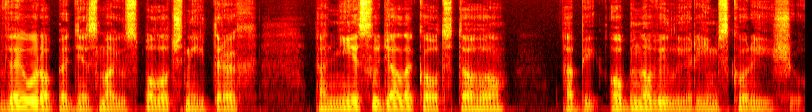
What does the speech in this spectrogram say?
V Európe dnes majú spoločný trh a nie sú ďaleko od toho, aby obnovili rímsku ríšu.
